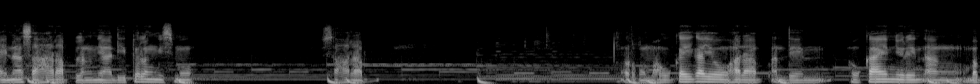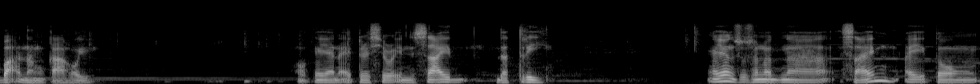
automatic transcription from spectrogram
ay nasa harap lang niya. Dito lang mismo sa harap. Or kung mahukay kayo, harap, and then hukayin nyo rin ang baba ng kahoy. Okay, yan ay treasure inside the tree. Ngayon, susunod na sign ay itong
